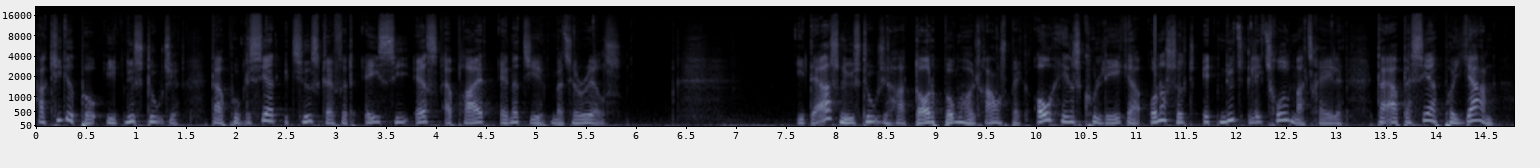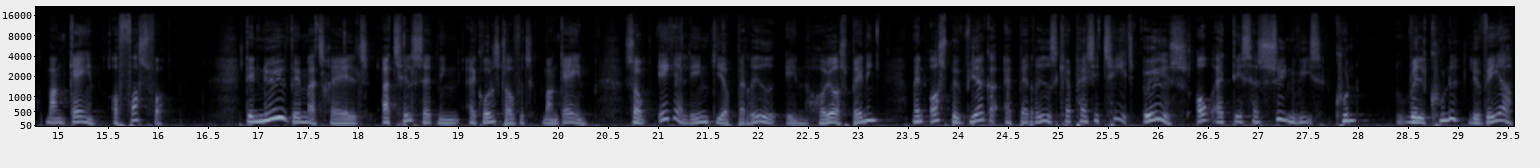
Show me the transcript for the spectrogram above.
har kigget på i et nyt studie, der er publiceret i tidsskriftet ACS Applied Energy Materials. I deres nye studie har Dorte Bumholdt Ravnsbæk og hendes kollegaer undersøgt et nyt elektrodemateriale, der er baseret på jern, mangan og fosfor. Det nye ved materialet er tilsætningen af grundstoffet mangan, som ikke alene giver batteriet en højere spænding, men også bevirker, at batteriets kapacitet øges, og at det sandsynligvis kun vil kunne levere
